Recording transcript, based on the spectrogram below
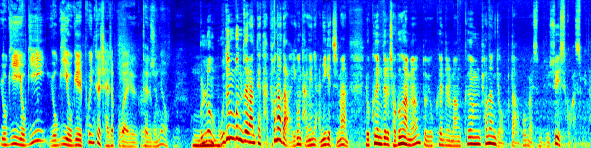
여기 여기 여기 여기 포인트를 잘 잡고 가야 그렇죠. 되는군요. 네. 음. 물론 모든 분들한테 다 편하다 이건 당연히 아니겠지만 요크 핸들을 적응하면 또 요크 핸들만큼 편한 게 없다고 말씀드릴 수 있을 것 같습니다.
